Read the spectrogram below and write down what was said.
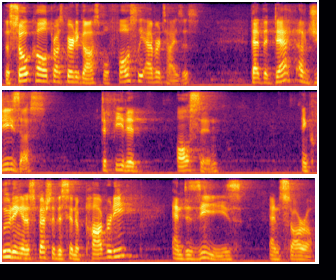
The so called prosperity gospel falsely advertises that the death of Jesus defeated all sin, including and especially the sin of poverty and disease and sorrow,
